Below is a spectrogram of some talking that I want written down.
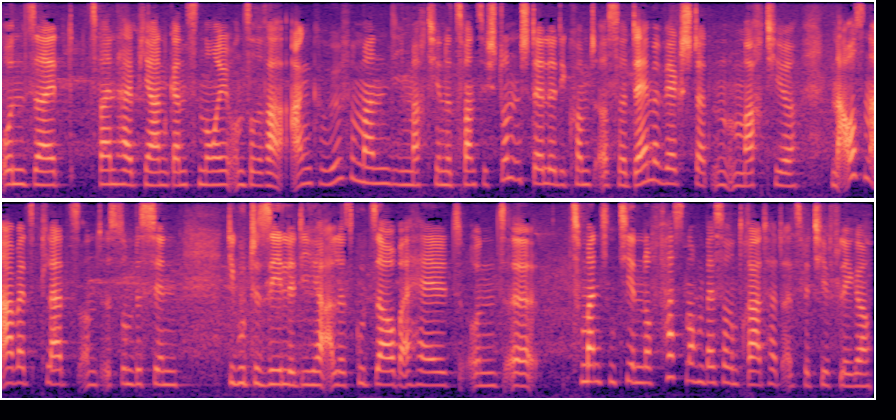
und seit zweieinhalb Jahren ganz neu unsere Anke Höfemann, die macht hier eine 20-Stunden-Stelle, die kommt aus der Dämme-Werkstatt und macht hier einen Außenarbeitsplatz und ist so ein bisschen die gute Seele, die hier alles gut sauber hält und äh, zu manchen Tieren noch fast noch einen besseren Draht hat als wir Tierpfleger.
